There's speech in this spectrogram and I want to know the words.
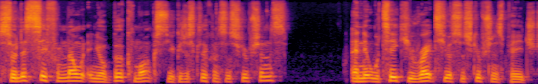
so let's say from now on in your bookmarks, you could just click on subscriptions and it will take you right to your subscriptions page.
